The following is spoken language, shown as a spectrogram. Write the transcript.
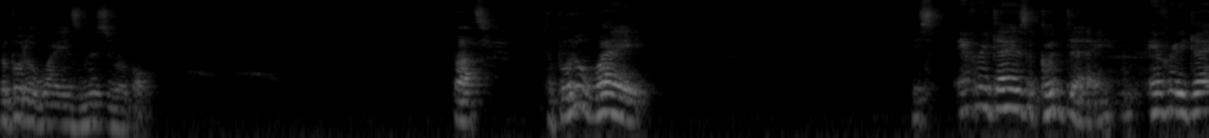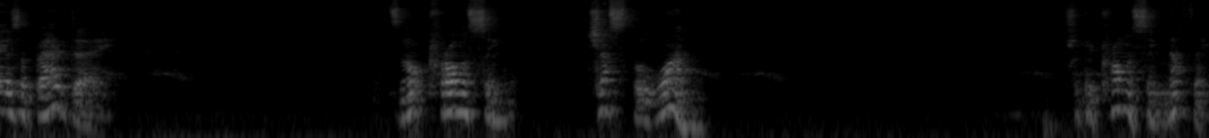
the Buddha way is miserable. But the Buddha way is every day is a good day and every day is a bad day. It's not promising just the one. should be promising nothing.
